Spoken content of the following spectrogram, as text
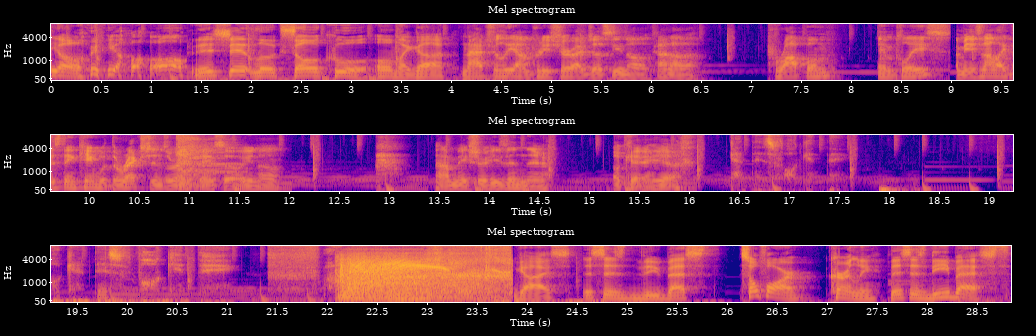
Yo, yo, this shit looks so cool. Oh my God. Naturally, I'm pretty sure I just, you know, kind of prop them in place. I mean, it's not like this thing came with directions or anything, so, you know. Gotta make sure he's in there. Okay, yeah. Get this fucking thing. Look at this fucking thing. Guys, this is the best so far, currently. This is the best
